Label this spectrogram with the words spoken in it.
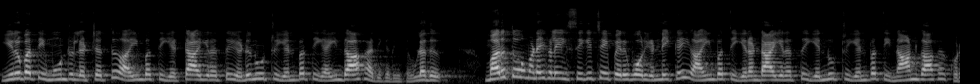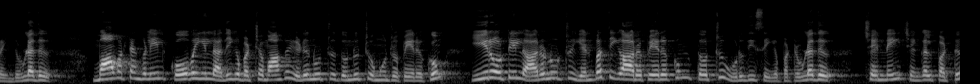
இருபத்தி மூன்று லட்சத்து ஐம்பத்தி எட்டாயிரத்து எழுநூற்று எண்பத்தி ஐந்தாக அதிகரித்துள்ளது. மருத்துவமனைகளில் சிகிச்சை பெறுவோர் எண்ணிக்கை ஐம்பத்தி இரண்டாயிரத்து எண்ணூற்று எண்பத்தி நான்காக குறைந்துள்ளது. மாவட்டங்களில் கோவையில் அதிகபட்சமாக எழுநூற்று தொன்னூற்று மூன்று பேருக்கும் ஈரோட்டில் அறுநூற்று எண்பத்தி ஆறு பேருக்கும் தொற்று உறுதி செய்யப்பட்டுள்ளது. சென்னை செங்கல்பட்டு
